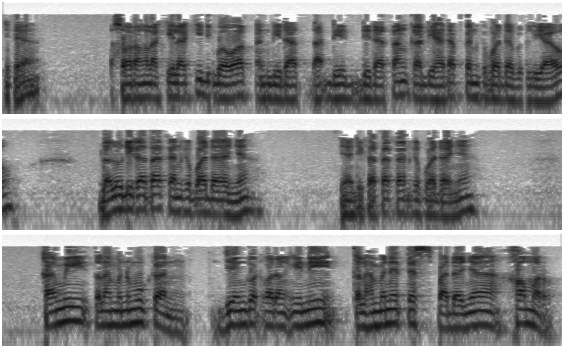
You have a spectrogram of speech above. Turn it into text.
Ya, seorang laki-laki dibawakan didatangkan dihadapkan kepada beliau lalu dikatakan kepadanya ya dikatakan kepadanya kami telah menemukan jenggot orang ini telah menetes padanya khamar.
